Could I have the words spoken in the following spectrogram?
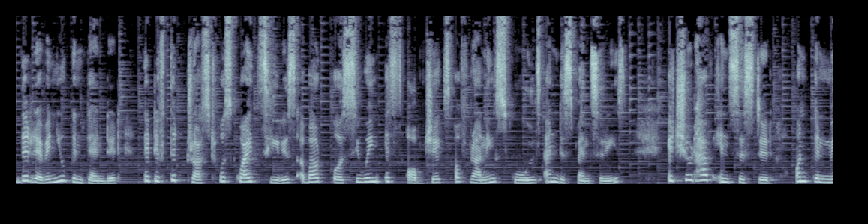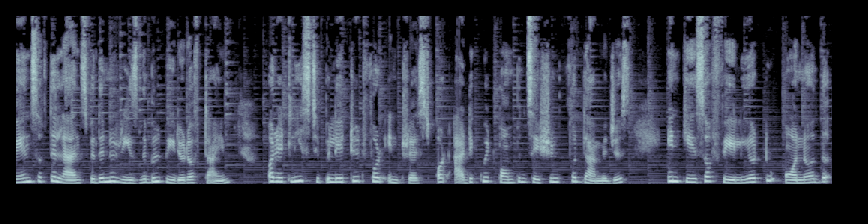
The revenue contended that if the trust was quite serious about pursuing its objects of running schools and dispensaries, it should have insisted on conveyance of the lands within a reasonable period of time or at least stipulated for interest or adequate compensation for damages in case of failure to honor the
